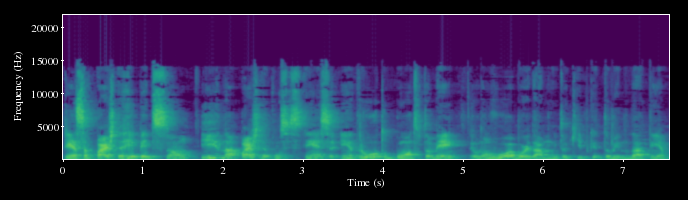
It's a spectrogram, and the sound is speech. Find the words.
tem essa parte da repetição e na parte da consistência entra outro ponto também. Eu não vou abordar muito aqui porque também não dá tempo,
